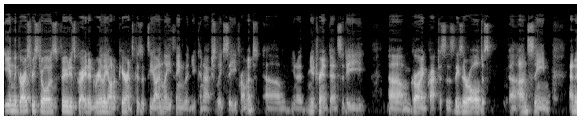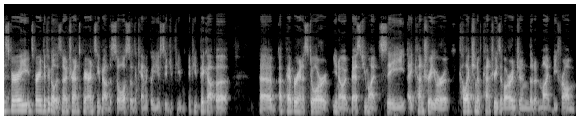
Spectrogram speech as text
in the grocery stores, food is graded really on appearance because it's the only thing that you can actually see from it. Um, you know, nutrient density, um, growing practices, these are all just uh, unseen, and it's very it's very difficult. There's no transparency about the source of the chemical usage. If you if you pick up a a, a pepper in a store, you know, at best you might see a country or a collection of countries of origin that it might be from,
